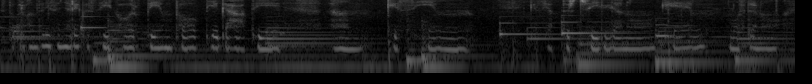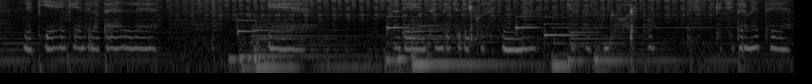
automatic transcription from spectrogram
sto provando a disegnare questi corpi un po' piegati um, che si, si attorcigliano, che mostrano le pieghe della pelle e l'aderenza invece del costume che sta sul corpo e che ci permette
